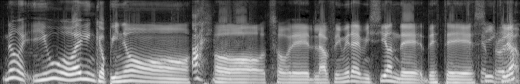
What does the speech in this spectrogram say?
No, y hubo alguien que opinó Ay, o- sobre la primera emisión de, de este Este ciclo,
